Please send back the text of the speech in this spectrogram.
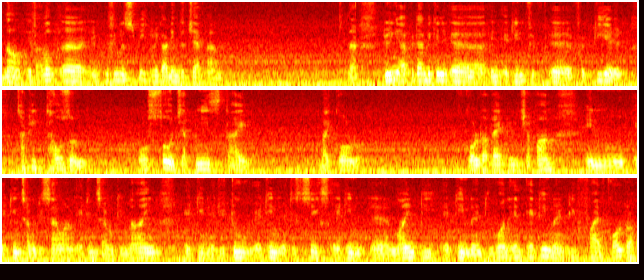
Now, if I will, uh, if, if you will speak regarding the Japan, that during epidemic in uh, in 1858, uh, 30,000 or so Japanese died by cholera. Cholera attacked in Japan in 1877, 1879, 1882, 1886, 1890, 1891, and 1895. Cholera,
